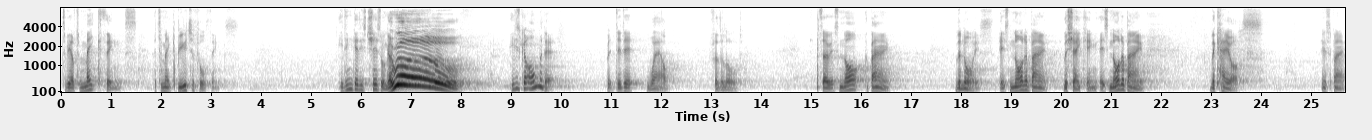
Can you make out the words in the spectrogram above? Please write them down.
to be able to make things, to make beautiful things. He didn't get his chisel and go, whoa! He just got on with it, but did it well for the Lord. So it's not about the noise, it's not about the shaking, it's not about the chaos. It's about,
